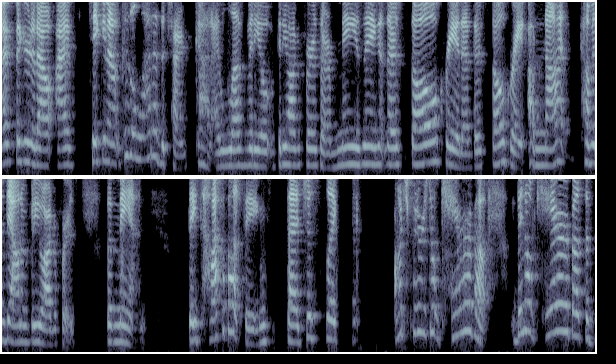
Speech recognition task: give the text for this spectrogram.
I figured it out. I've taken out because a lot of the times god i love video videographers are amazing. They're so creative. They're so great. I'm not coming down on videographers but man they talk about things that just like entrepreneurs don't care about they don't care about the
